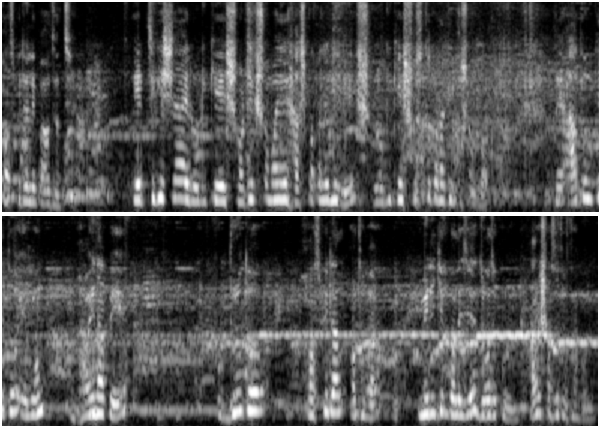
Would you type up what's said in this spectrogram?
হসপিটালে পাওয়া যাচ্ছে। এর চিকিৎসায় রোগীকে সঠিক সময়ে হাসপাতালে নিলে রোগীকে সুস্থ করা কিন্তু সম্ভব। তাই আতঙ্কিত এবং ভয় না পেয়ে দ্রুত হসপিটাল অথবা মেডিকেল কলেজে যোগাযোগ করুন আর সচেতন থাকুন।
